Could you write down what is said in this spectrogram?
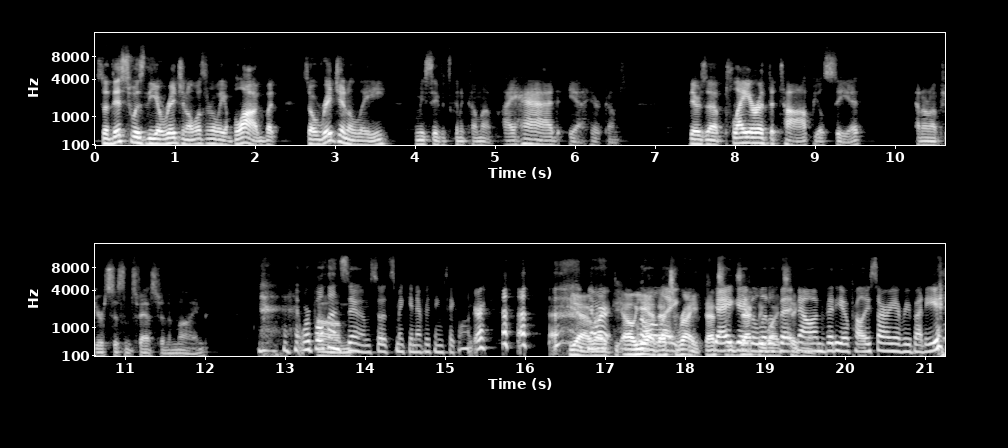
So this was the original, it wasn't really a blog, but so originally, let me see if it's going to come up. I had, yeah, here it comes. There's a player at the top. You'll see it. I don't know if your system's faster than mine. we're both on Um, Zoom, so it's making everything take longer. Yeah, Now right. Oh, yeah, that's like, right. That's exactly a little bit now on video. Probably sorry, everybody.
